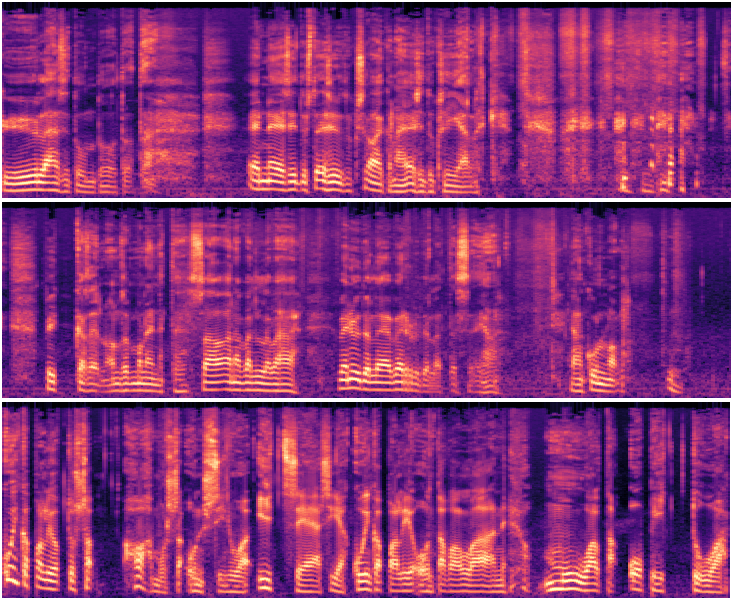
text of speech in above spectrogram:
Kyllähän se tuntuu tota, ennen esitystä, esityksen aikana ja esityksen jälkeen. Pikkasen on semmoinen, että saa aina välillä vähän venytellä ja verrytellä tässä ihan, ihan kunnolla. Kuinka paljon tuossa hahmossa on sinua itseäsi ja kuinka paljon on tavallaan muualta opittua?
